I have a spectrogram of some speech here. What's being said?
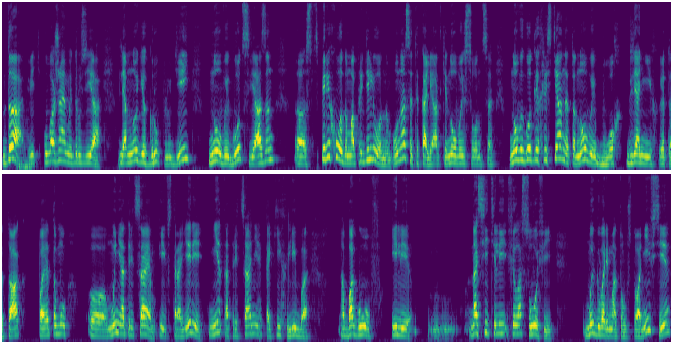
Да, ведь, уважаемые друзья, для многих групп людей Новый год связан Э, с переходом определенным. У нас это колядки, новое солнце. Новый год для христиан это новый бог для них. Это так. Поэтому э, мы не отрицаем. И в староверии нет отрицания каких-либо богов или носителей философий, мы говорим о том, что они все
